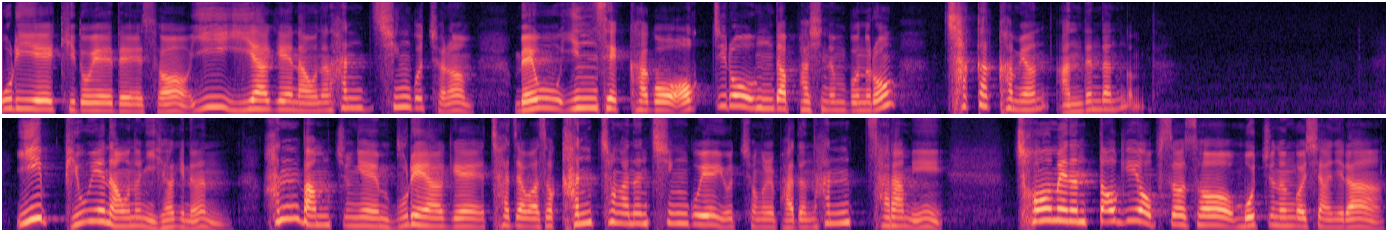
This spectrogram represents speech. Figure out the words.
우리의 기도에 대해서 이 이야기에 나오는 한 친구처럼 매우 인색하고 억지로 응답하시는 분으로 착각하면 안 된다는 겁니다. 이 비유에 나오는 이야기는 한밤중에 무례하게 찾아와서 간청하는 친구의 요청을 받은 한 사람이 처음에는 떡이 없어서 못 주는 것이 아니라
